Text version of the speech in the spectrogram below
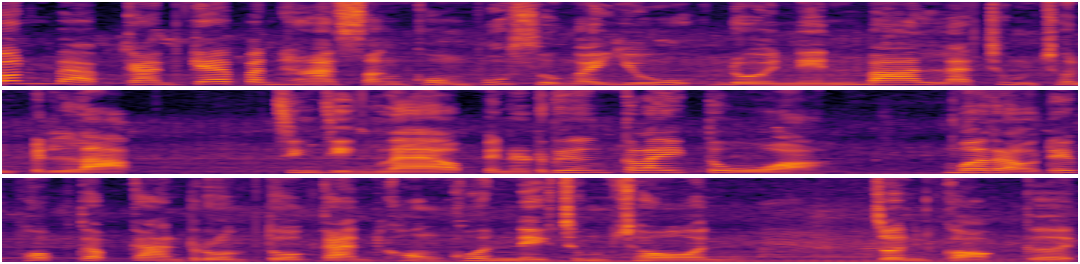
ต้นแบบการแก้ปัญหาสังคมผู้สูงอายุ โดยเน้นบ้านและชุมชนเป็นหลัก จริง ๆ แล้วเป็นเรื่องใกล้ตัว เมื่อเราได้พบกับการรวมตัวกันของคนในชุมชน จนก่อเกิด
